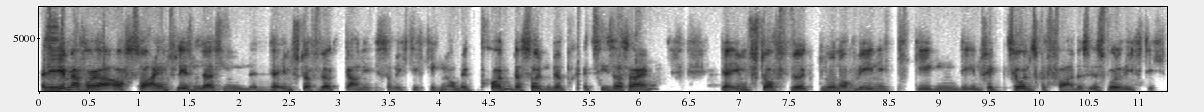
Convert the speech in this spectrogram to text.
Also ich habe ja vorher auch so einfließen lassen, der Impfstoff wirkt gar nicht so richtig gegen Omikron. Da sollten wir präziser sein der Impfstoff wirkt nur noch wenig gegen die Infektionsgefahr. Das ist wohl richtig.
